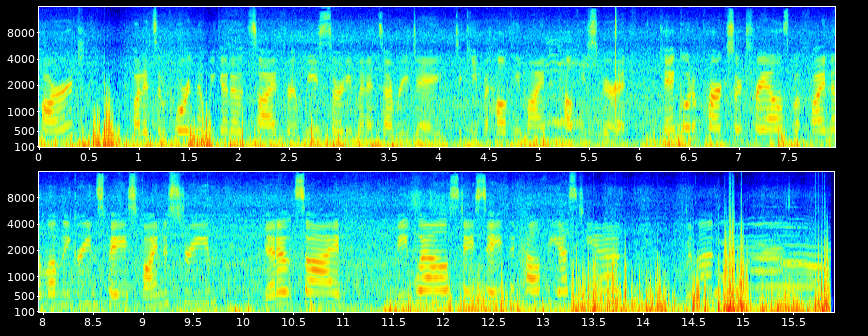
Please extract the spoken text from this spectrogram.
but it's important that we get outside for at least 30 minutes every day to keep a healthy mind and healthy spirit. Can't go to parks or trails, but find a lovely green space, find a stream, get outside, be well, stay safe and healthy,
